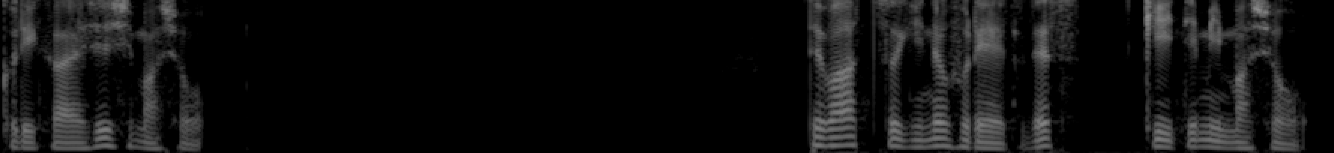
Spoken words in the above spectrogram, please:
繰り返ししましょう。では次のフレーズです。聞いてみましょう。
